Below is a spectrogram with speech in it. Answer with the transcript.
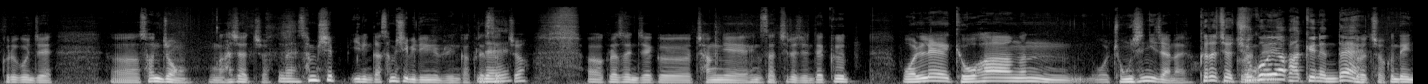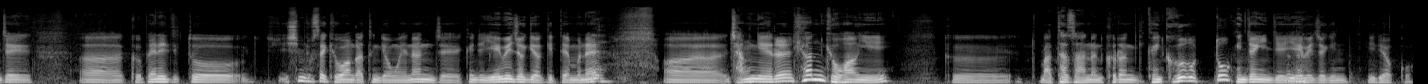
그리고 이제 어, 선종하셨죠. 네. 30일인가 31일인가 그랬었죠. 네. 어, 그래서 이제 그 장례 행사 치러지는데 그 원래 교황은 뭐 종신이잖아요. 그렇죠. 죽어야 바뀌는데. 그렇죠. 근데 이제 어, 그 베네딕토 16세 교황 같은 경우에는 이제 굉장히 예외적이었기 때문에 네. 어, 장례를 현 교황이 그 맡아서 하는 그런 그것도 굉장히 이제 네. 예외적인 일이었고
